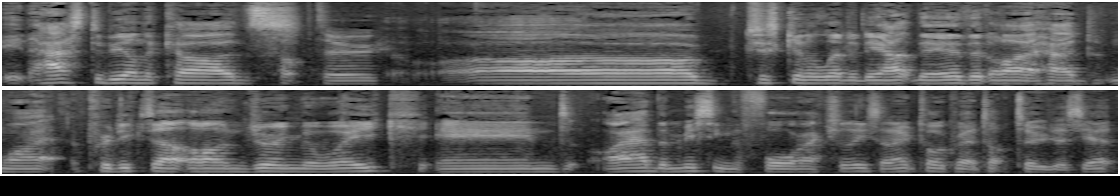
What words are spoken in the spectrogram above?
it has to be on the cards. Top two. Uh, just gonna let it out there that I had my predictor on during the week, and I had them missing the four actually. So don't talk about top two just yet.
